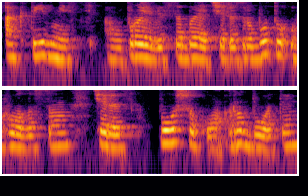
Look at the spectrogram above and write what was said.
активність у прояві себе через роботу голосом, через пошуку роботи.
